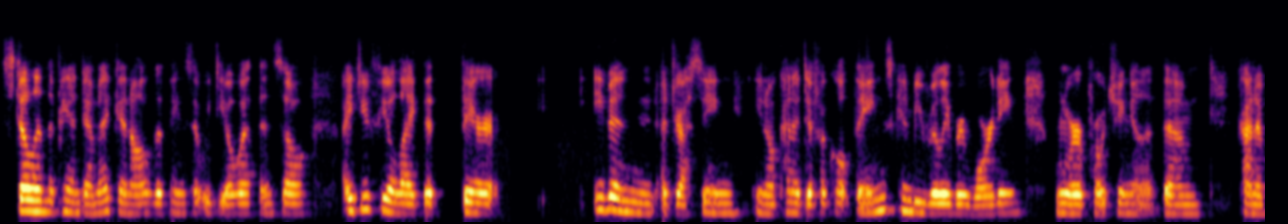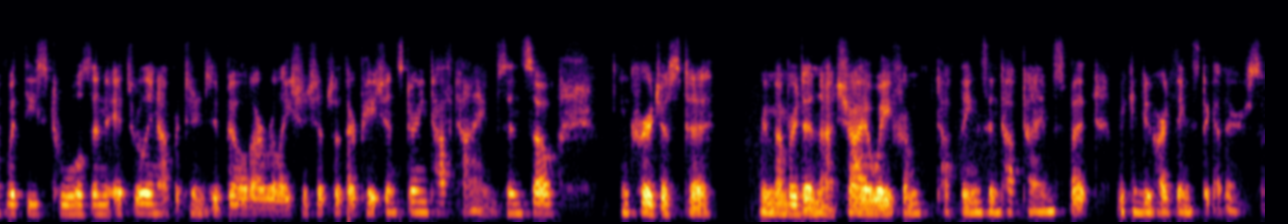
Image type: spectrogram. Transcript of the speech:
still in the pandemic and all the things that we deal with. And so I do feel like that there even addressing you know kind of difficult things can be really rewarding when we're approaching uh, them kind of with these tools and it's really an opportunity to build our relationships with our patients during tough times and so encourage us to remember to not shy away from tough things and tough times but we can do hard things together so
